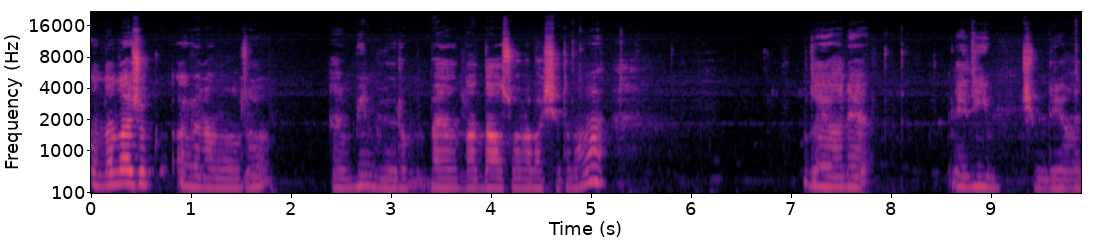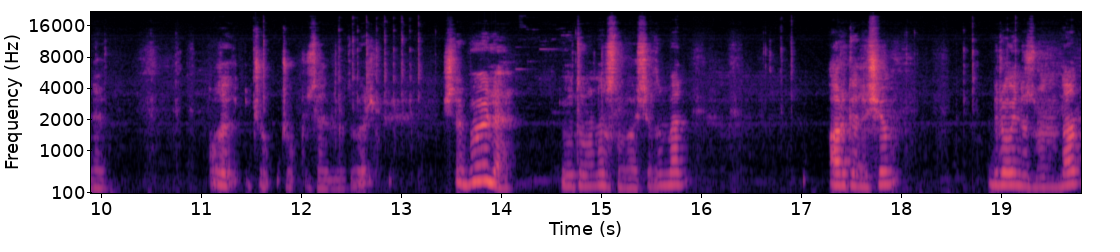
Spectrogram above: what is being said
ondan daha çok abonem oldu. Yani bilmiyorum. Ben ondan daha sonra başladım ama bu da yani ne diyeyim şimdi yani o da çok çok güzel bir YouTuber. İşte böyle YouTube'a nasıl başladım ben arkadaşım bir oyun uzmanından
